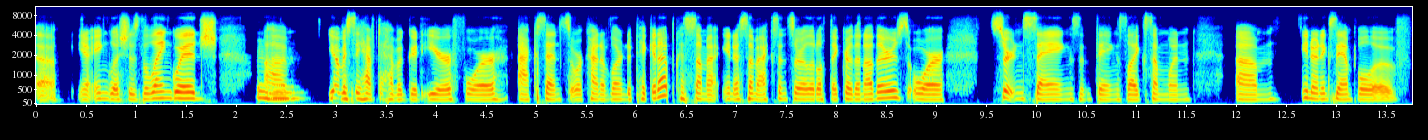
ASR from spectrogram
uh, you know, English is the language. Um, mm-hmm. Um, you obviously have to have a good ear for accents or kind of learn to pick it up because some you know some accents are a little thicker than others or certain sayings and things like someone um, you know an example of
